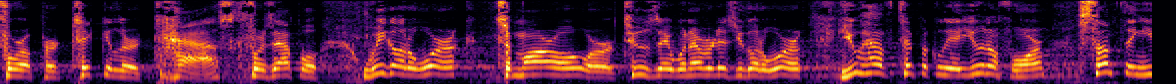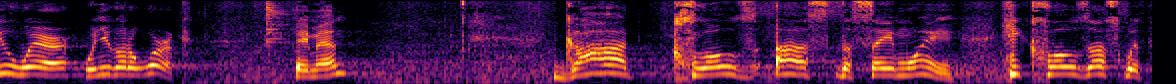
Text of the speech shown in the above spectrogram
for a particular task. For example, we go to work tomorrow or Tuesday, whenever it is you go to work, you have typically a uniform, something you wear when you go to work. Amen? God clothes us the same way. He clothes us with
